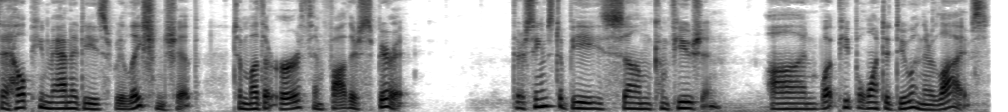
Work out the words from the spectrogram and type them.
to help humanity's relationship to Mother Earth and Father Spirit. There seems to be some confusion on what people want to do in their lives,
